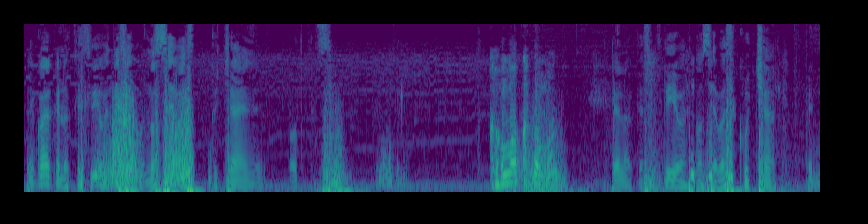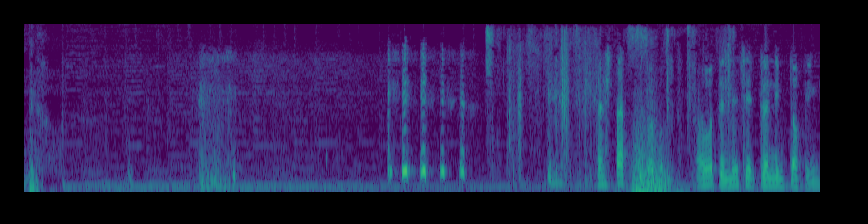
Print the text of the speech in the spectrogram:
Recuerda que lo que escribo no se, no se va a escuchar en el podcast. ¿Cómo, cómo? Que lo que escribas no se va a escuchar, pendejo. Hashtag, hago tendencia y trending topping.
